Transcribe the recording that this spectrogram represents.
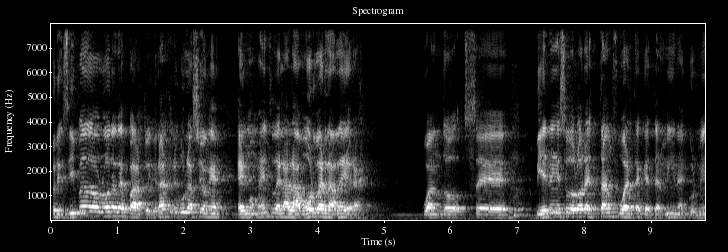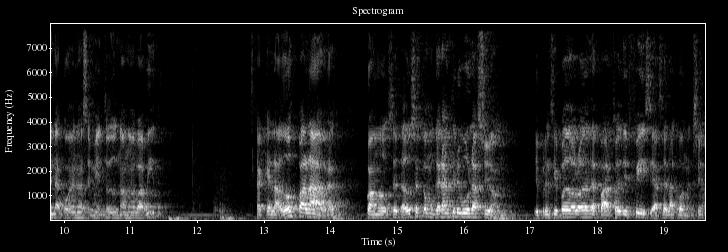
Principio de dolores de parto y gran tribulación es el momento de la labor verdadera. Cuando se vienen esos dolores tan fuertes que termina y culmina con el nacimiento de una nueva vida. O sea que las dos palabras, cuando se traduce como gran tribulación y principio de dolores de parto, es difícil hacer la conexión.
